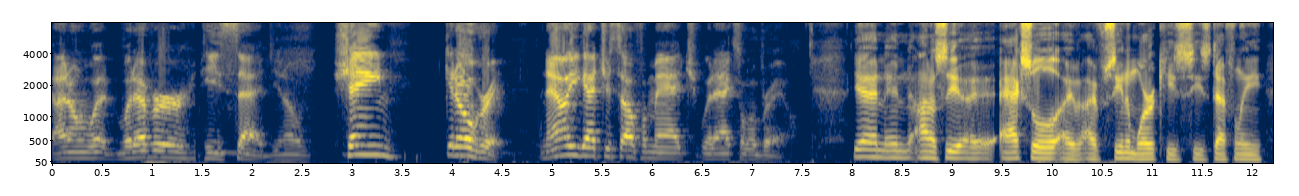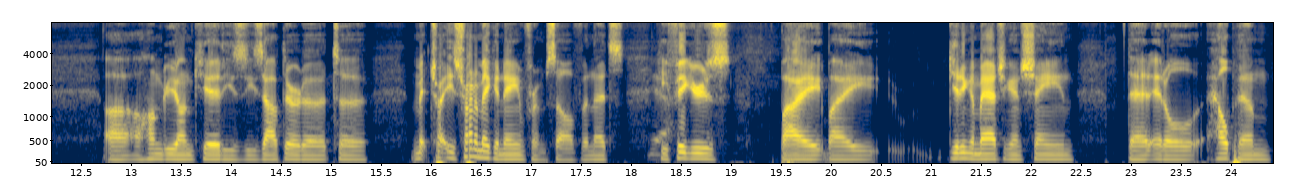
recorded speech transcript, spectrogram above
I don't know what whatever he said, you know. Shane, get over it. Now you got yourself a match with Axel Abreu. Yeah, and, and honestly, uh, Axel, I've, I've seen him work. He's he's definitely uh, a hungry young kid. He's he's out there to to ma- try. He's trying to make a name for himself, and that's Yeah. he figures by by getting a match against Shane that it'll help him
